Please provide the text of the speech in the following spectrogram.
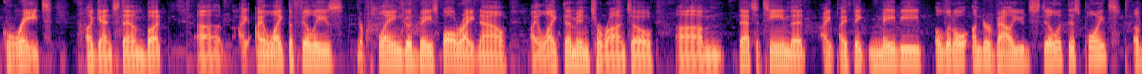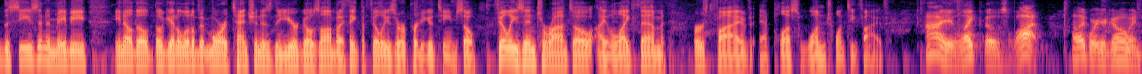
great against them, but uh, I, I like the Phillies. They're playing good baseball right now. I like them in Toronto. Um, that's a team that I, I think maybe a little undervalued still at this point of the season, and maybe you know they'll they'll get a little bit more attention as the year goes on. But I think the Phillies are a pretty good team. So Phillies in Toronto, I like them first five at plus 125. I like those a lot. I like where you're going.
